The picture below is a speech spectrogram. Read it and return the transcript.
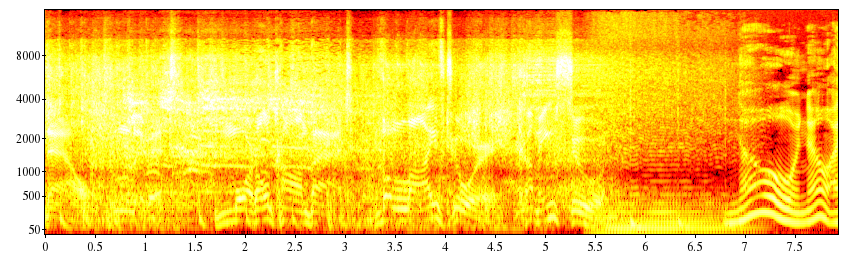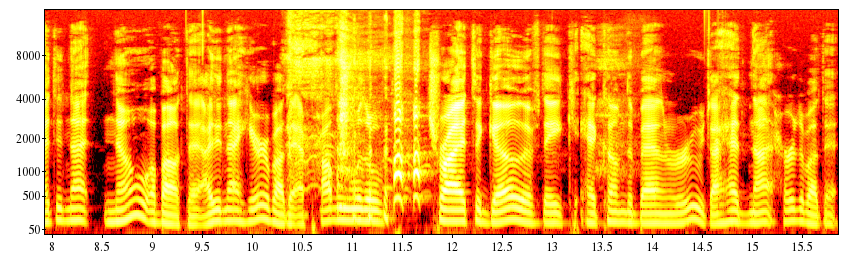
Now, live it. Mortal Kombat, the live tour, coming soon. No, no, I did not know about that. I did not hear about that. I probably would have tried to go if they had come to Baton Rouge. I had not heard about that.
